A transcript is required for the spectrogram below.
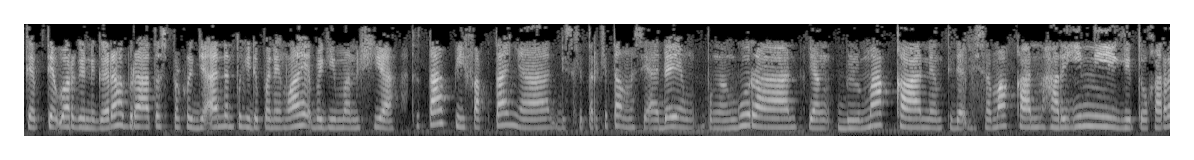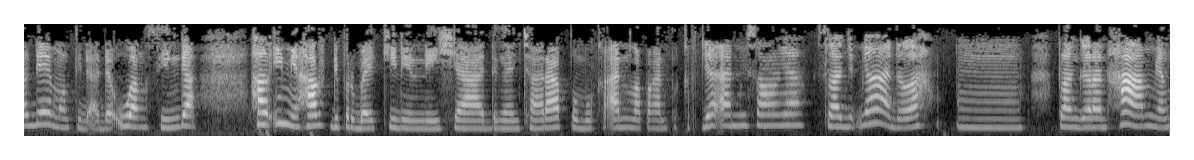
tiap-tiap warga negara berhak atas pekerjaan dan penghidupan yang layak bagi manusia. Tetapi faktanya di sekitar kita masih ada yang pengangguran, yang belum makan, yang tidak bisa makan hari ini gitu karena dia emang tidak ada uang sehingga Hal ini harus diperbaiki di Indonesia dengan cara pembukaan lapangan pekerjaan misalnya. Selanjutnya adalah hmm, pelanggaran HAM yang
